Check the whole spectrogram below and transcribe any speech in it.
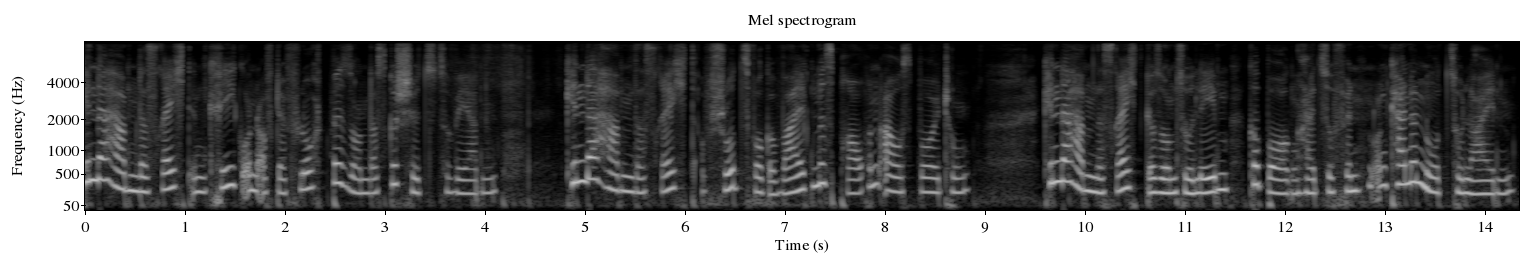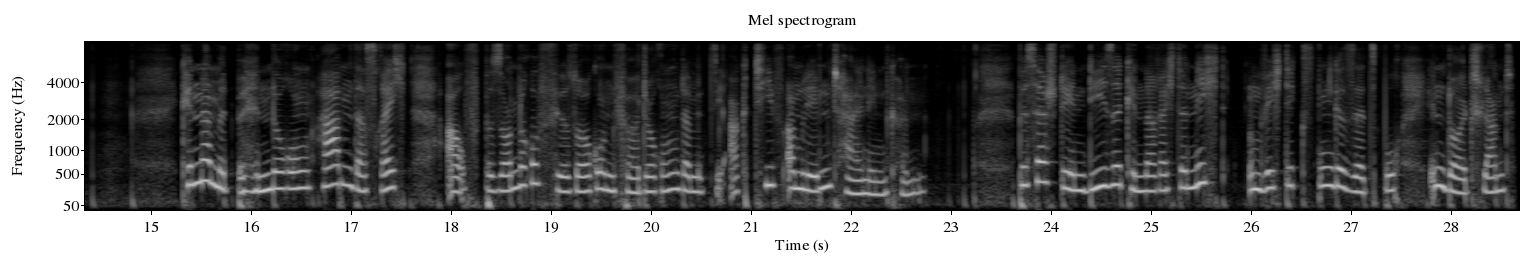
Kinder haben das Recht, im Krieg und auf der Flucht besonders geschützt zu werden. Kinder haben das Recht auf Schutz vor Gewalt, Missbrauch und Ausbeutung. Kinder haben das Recht, gesund zu leben, Geborgenheit zu finden und keine Not zu leiden. Kinder mit Behinderung haben das Recht auf besondere Fürsorge und Förderung, damit sie aktiv am Leben teilnehmen können. Bisher stehen diese Kinderrechte nicht im wichtigsten Gesetzbuch in Deutschland,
